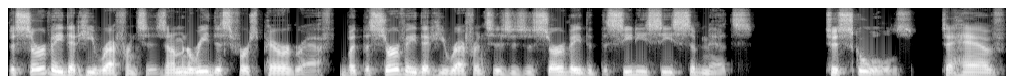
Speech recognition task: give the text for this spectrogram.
the survey that he references, and I'm going to read this first paragraph, but the survey that he references is a survey that the CDC submits to schools to have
